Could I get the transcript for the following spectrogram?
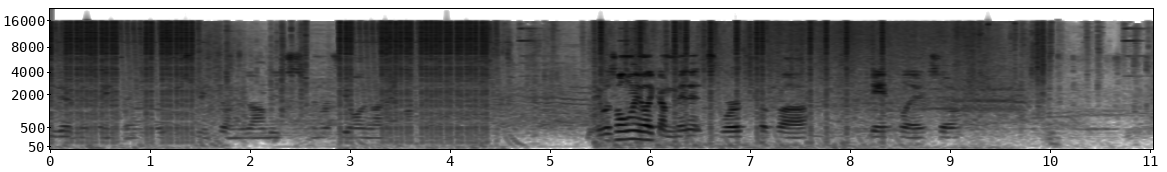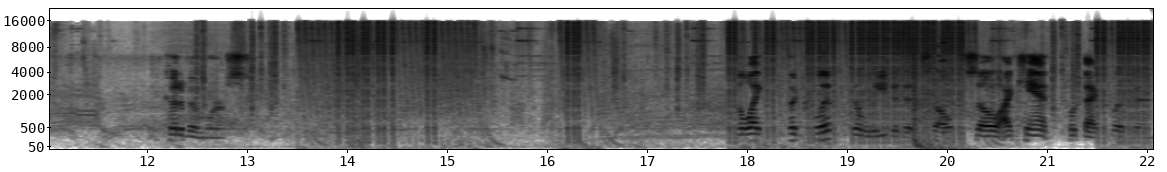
you didn't miss anything. It was just me killing the zombies and refueling on ammo. It was only like a minute's worth of uh, gameplay, so it could have been worse. The like the clip deleted itself, so I can't put that clip in.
